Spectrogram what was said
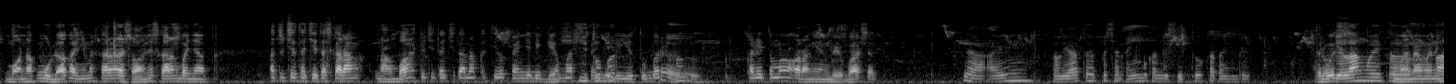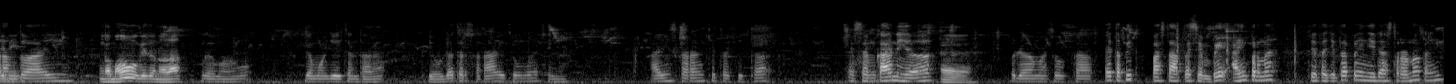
semua anak muda kayaknya mah sekarang eh, soalnya sekarang banyak atau cita-cita sekarang nambah tuh cita-cita anak kecil pengen jadi gamer pengen YouTuber. jadi youtuber eh. Kan itu mah orang yang bebas ya aing ngeliat eh, passion aing bukan di situ kata aing teh Aing Terus, bilang we ke ke mana mana orang jadi? tua aing. Nggak mau gitu nolak? Nggak mau. Nggak mau jadi tentara. Ya udah terserah itu mah cenah aing sekarang cita-cita SMK nih ya eh, udah masuk tahap eh tapi pas tahap SMP aing pernah cita-cita pengen jadi astronot aing.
